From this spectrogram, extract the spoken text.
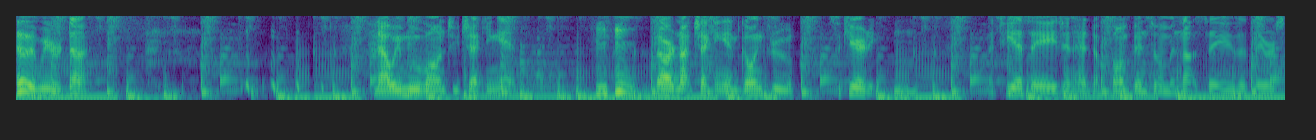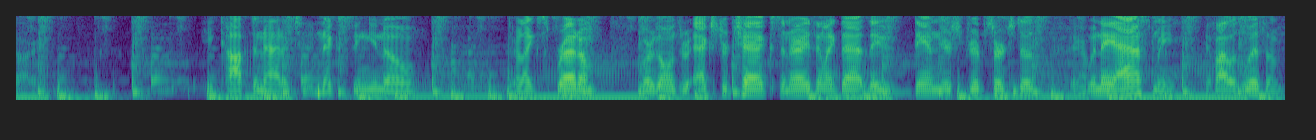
and we were done. Now we move on to checking in or not checking in, going through security. A TSA agent had to bump into him and not say that they were sorry. He copped an attitude. Next thing you know, they're like, spread them. We're going through extra checks and everything like that. They damn near strip searched us. Damn. When they asked me if I was with them,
